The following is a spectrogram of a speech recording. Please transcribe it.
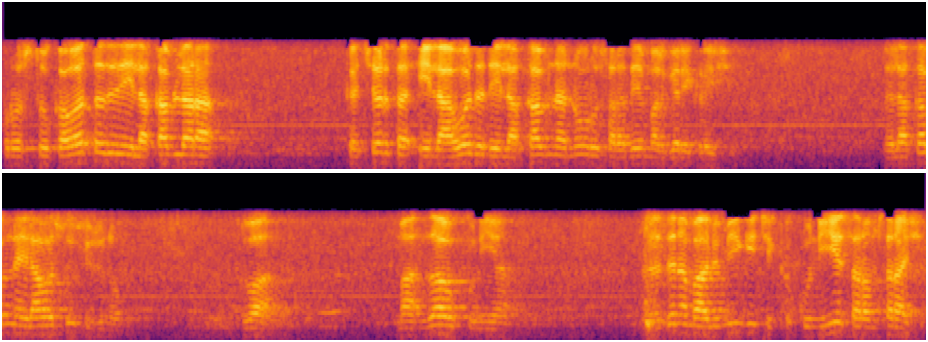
پرستو کوته د لقب لره کچرته علاوه د لقب نه نور سره د ملګری کړی شي د لقب نه علاوه څو سيزونو دوا ماذا او کنیه دنه معلومیږي چې کنیه سره سره شي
